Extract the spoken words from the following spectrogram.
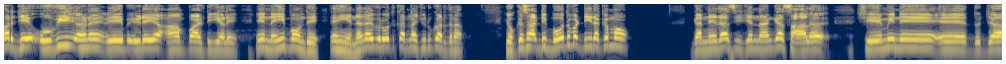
ਪਰ ਜੇ ਉਹ ਵੀ ਹੁਣ ਇਹ ਜਿਹੜੇ ਆਮ ਪਾਰਟੀ ਵਾਲੇ ਇਹ ਨਹੀਂ ਪਾਉਂਦੇ ਅਸੀਂ ਇਹਨਾਂ ਦਾ ਵਿਰੋਧ ਕਰਨਾ ਸ਼ੁਰੂ ਕਰ ਦੇਣਾ ਕਿਉਂਕਿ ਸਾਡੀ ਬਹੁਤ ਵੱਡੀ ਰਕਮ ਆ ਗੰਨੇ ਦਾ ਸੀਜ਼ਨ ਲੰਘ ਗਿਆ ਸਾਲ 6 ਮਹੀਨੇ ਦੂਜਾ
